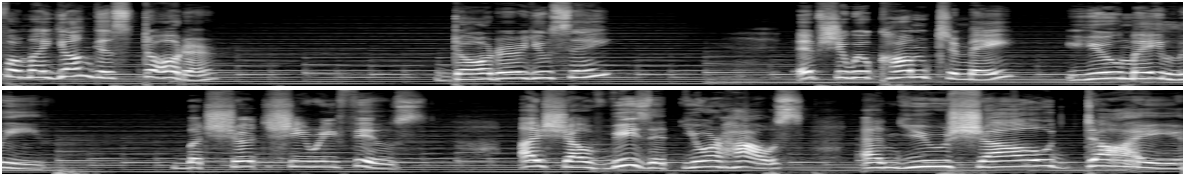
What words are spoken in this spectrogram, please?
for my youngest daughter. Daughter, you say? If she will come to me, you may leave. But should she refuse, I shall visit your house and you shall die.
